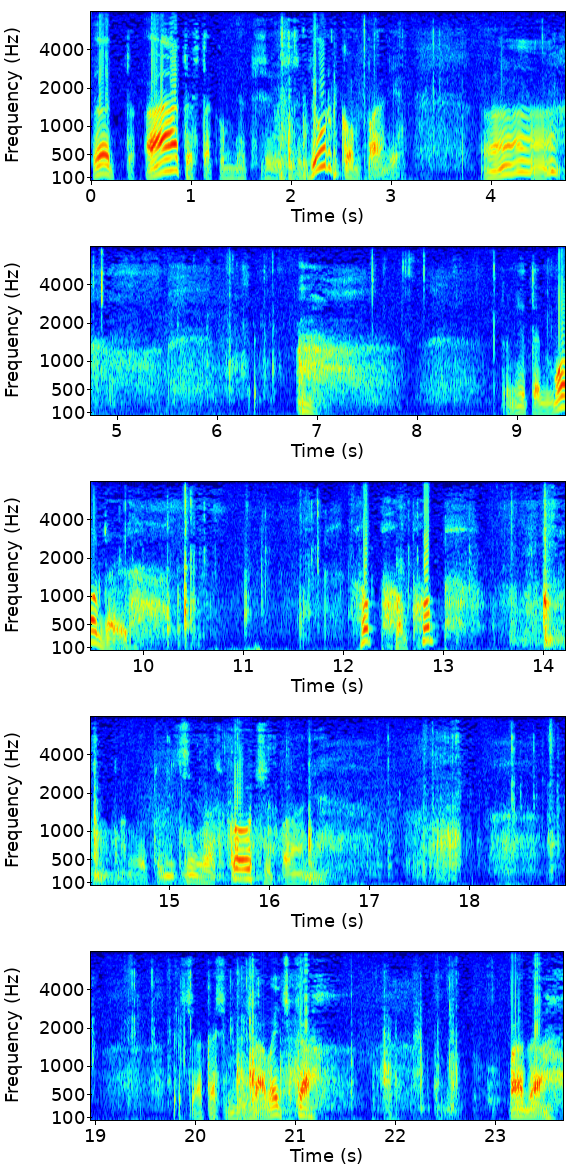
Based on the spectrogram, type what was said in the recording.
Co to? A, to jest taką jeszcze dziurką, panie. A. To nie ten model. Hop, hop, hop. A mnie tu nic nie zaskoczy, panie. Jeszcze jakaś mrzaweczka pada.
